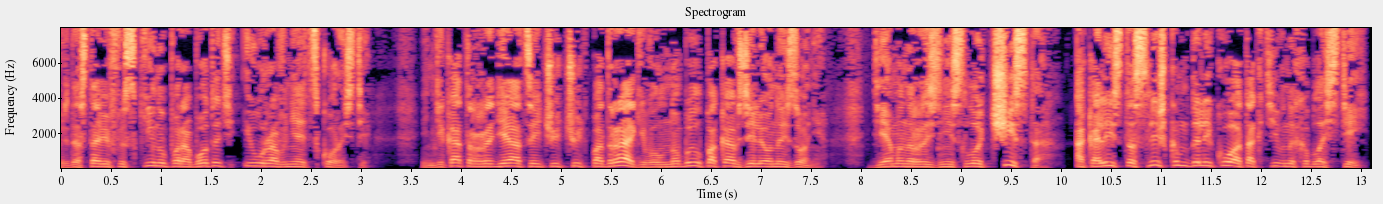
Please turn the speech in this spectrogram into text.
предоставив Искину поработать и уравнять скорости. Индикатор радиации чуть-чуть подрагивал, но был пока в зеленой зоне. Демона разнесло чисто, а Калиста слишком далеко от активных областей.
